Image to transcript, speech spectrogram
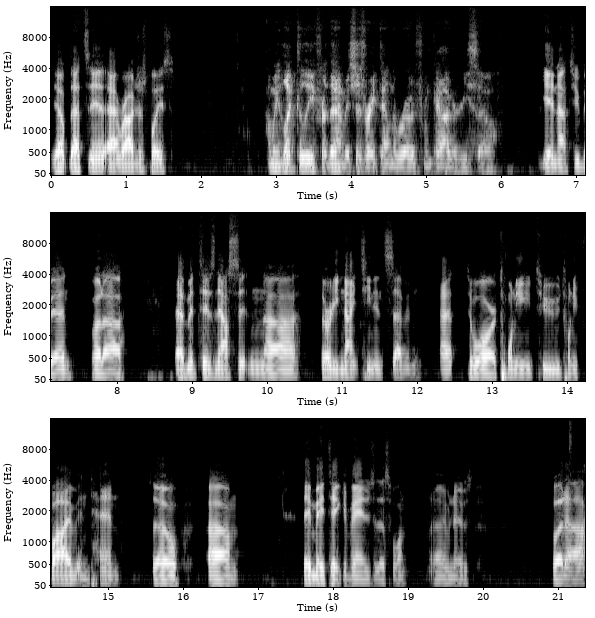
Yep, that's it at Rogers Place. I mean, luckily for them, it's just right down the road from Calgary. So Yeah, not too bad. But uh Edmonton's now sitting uh 30, 19, and 7 at to our 22, 25, and 10. So um they may take advantage of this one. Uh, who knows? But uh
